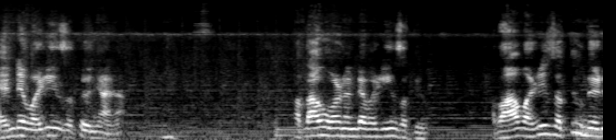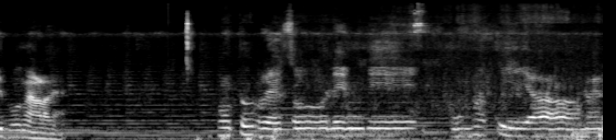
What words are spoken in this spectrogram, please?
എന്റെ വഴിയും സത്യവും ഞാനാണ് അതാവുമാണ് എന്റെ വഴിയും സത്യവും അപ്പോൾ ആ വഴിയും സത്യവും തേടി പോകുന്ന ആളാണ് ഞാൻ റസൂലിന്റെ ഉമ്മത്തിയാമൻ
